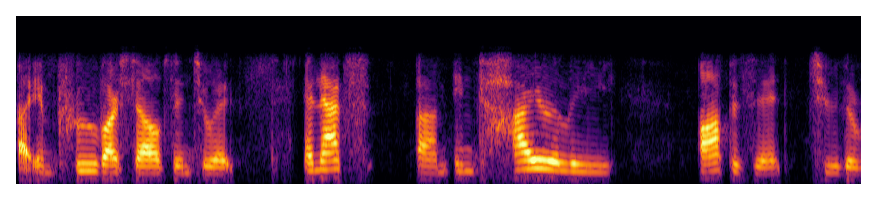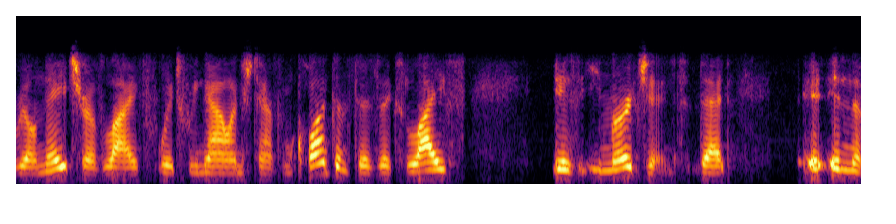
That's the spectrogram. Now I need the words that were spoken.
uh, improve ourselves into it. And that's um, entirely opposite to the real nature of life, which we now understand from quantum physics. Life is emergent, that in the,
